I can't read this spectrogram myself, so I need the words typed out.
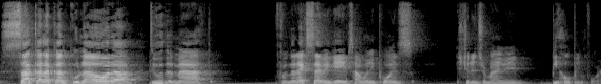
saca la calculadora, do the math. From the next seven games, how many points should Inter Miami be hoping for?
